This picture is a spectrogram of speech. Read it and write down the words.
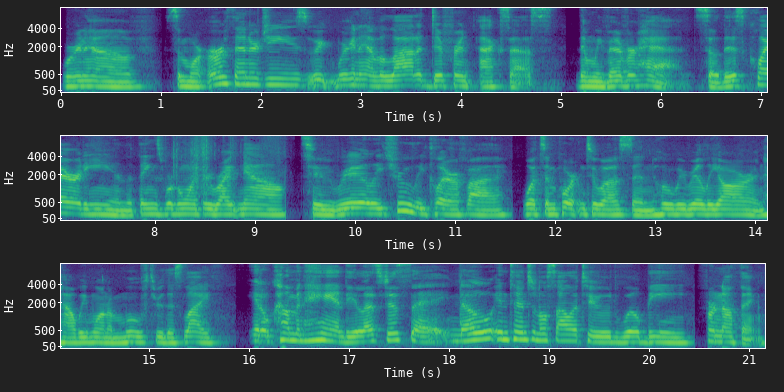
We're going to have some more earth energies. We're going to have a lot of different access than we've ever had. So, this clarity and the things we're going through right now to really truly clarify what's important to us and who we really are and how we want to move through this life, it'll come in handy. Let's just say no intentional solitude will be for nothing.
